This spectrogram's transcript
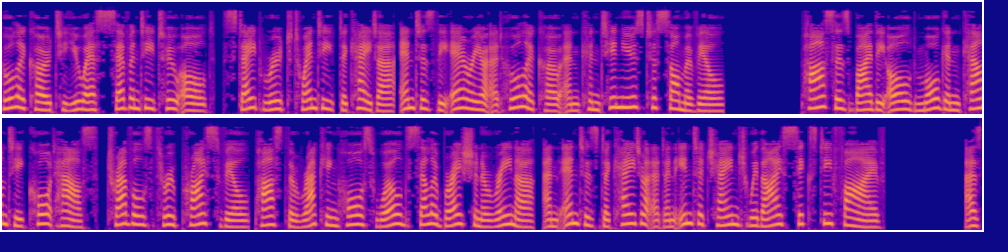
Hulaco to US 72 Alt, State Route 20 Decatur enters the area at Hulaco and continues to Somerville. Passes by the old Morgan County Courthouse, travels through Priceville past the Racking Horse World Celebration Arena, and enters Decatur at an interchange with I-65. As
